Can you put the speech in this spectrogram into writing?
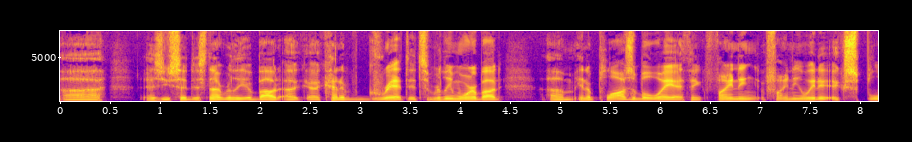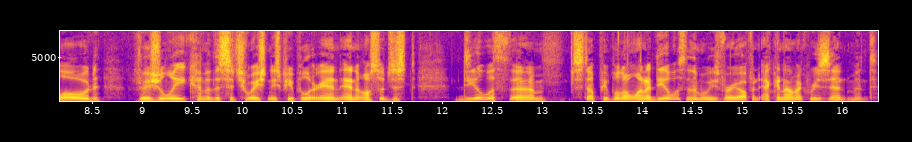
Uh, as you said, it's not really about a, a kind of grit. It's really more about, um, in a plausible way, I think, finding finding a way to explode visually kind of the situation these people are in, and also just deal with um, stuff people don't want to deal with in the movies very often economic resentment,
